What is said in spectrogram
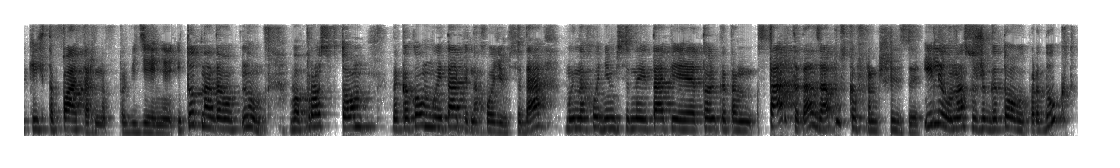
каких-то паттернов поведения. И тут надо, ну, вопрос в том, на каком мы этапе находимся, да, мы находимся на этапе только там старта, да, запуска франшизы, или у нас уже готовый продукт,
